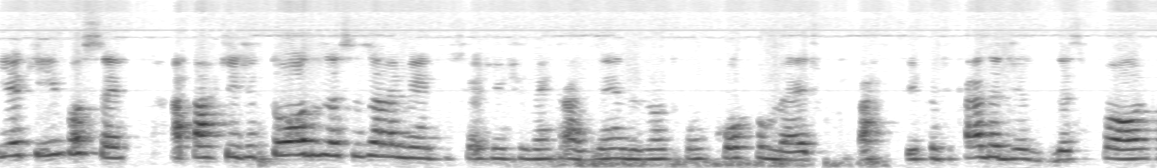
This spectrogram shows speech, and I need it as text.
E aqui você, a partir de todos esses elementos que a gente vem trazendo, junto com o corpo médico que participa de cada dia desse fórum,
